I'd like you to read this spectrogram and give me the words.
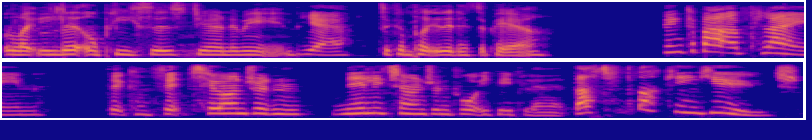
like little pieces, do you know what I mean? yeah. To completely disappear. Think about a plane that can fit 200 and nearly 240 people in it. That's fucking huge.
